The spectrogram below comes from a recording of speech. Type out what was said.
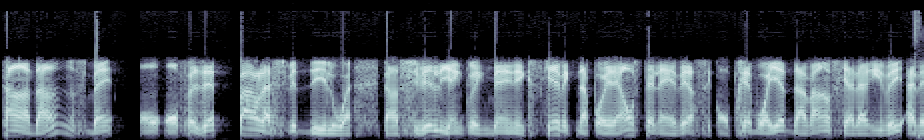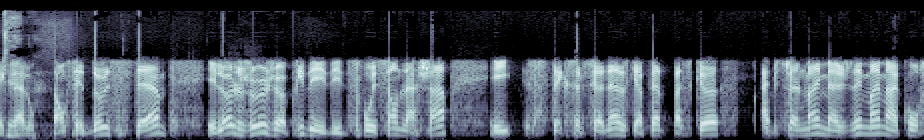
tendance, ben, on, on faisait par la suite des lois. Puis en civil, il y a bien expliqué, avec Napoléon, c'était l'inverse, c'est qu'on prévoyait d'avance ce qui allait arriver avec la loi. Donc, c'est deux systèmes. Et là, le juge a pris des, des dispositions de la charte et c'est exceptionnel ce qu'il a fait parce que habituellement, imaginez, même à la Cour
